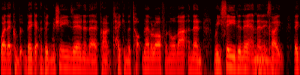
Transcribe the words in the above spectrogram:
where they compl- they get the big machines in and they're kind of taking the top level off and all that, and then reseeding it, and then Mm. it's like they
